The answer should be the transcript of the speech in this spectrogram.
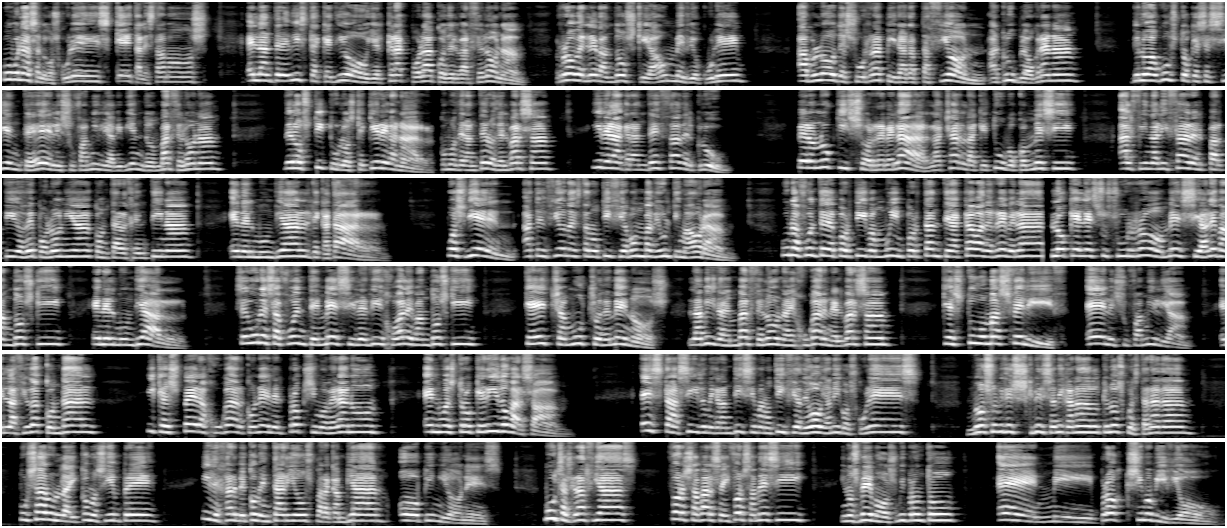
Muy buenas amigos culés, ¿qué tal estamos? En la entrevista que dio hoy el crack polaco del Barcelona, Robert Lewandowski a un medio culé, habló de su rápida adaptación al club blaugrana, de lo a gusto que se siente él y su familia viviendo en Barcelona, de los títulos que quiere ganar como delantero del Barça y de la grandeza del club. Pero no quiso revelar la charla que tuvo con Messi al finalizar el partido de Polonia contra Argentina en el Mundial de Qatar. Pues bien, atención a esta noticia bomba de última hora. Una fuente deportiva muy importante acaba de revelar lo que le susurró Messi a Lewandowski en el Mundial. Según esa fuente, Messi le dijo a Lewandowski que echa mucho de menos la vida en Barcelona y jugar en el Barça, que estuvo más feliz él y su familia en la ciudad condal y que espera jugar con él el próximo verano en nuestro querido Barça. Esta ha sido mi grandísima noticia de hoy, amigos culés. No os olvidéis suscribirse a mi canal, que no os cuesta nada, pulsar un like como siempre y dejarme comentarios para cambiar opiniones. Muchas gracias, Forza Barça y Forza Messi, y nos vemos muy pronto en mi próximo vídeo.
